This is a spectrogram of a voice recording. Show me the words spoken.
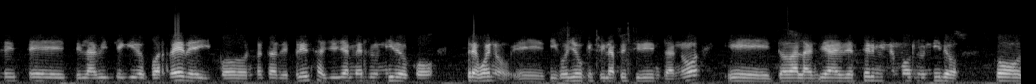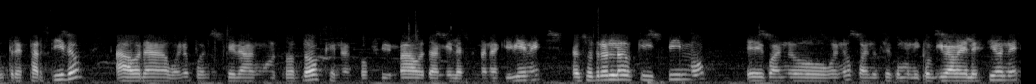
sé si, si la habéis seguido por redes y por notas de prensa, yo ya me he reunido con, pero bueno, eh, digo yo que soy la presidenta, ¿no? Eh, todas las entidades de CERMI nos hemos reunido con tres partidos. Ahora, bueno, pues nos quedan otros dos que nos han confirmado también la semana que viene. Nosotros lo que hicimos eh, cuando bueno cuando se comunicó que iba a haber elecciones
